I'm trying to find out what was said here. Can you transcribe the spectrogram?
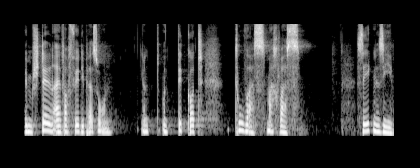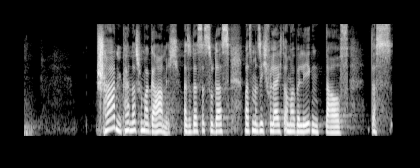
Im Stillen einfach für die Person. Und, und bitte Gott, tu was, mach was. Segne sie. Schaden kann das schon mal gar nicht. Also das ist so das, was man sich vielleicht auch mal überlegen darf, dass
